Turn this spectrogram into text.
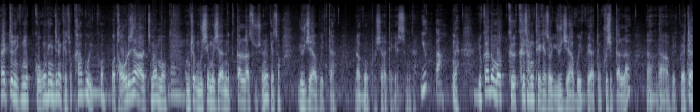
하여튼 뭐 고공행진은 계속 하고 있고 뭐더 오르진 않았지만 뭐 네. 엄청 무시무시한 달러 수준을 계속 유지하고 있다 라고 보셔야 되겠습니다. 유가. 네, 유가도 뭐 그 그 상태 계속 유지하고 있고요. 하여튼 90달러 아, 나가고 있고요. 하여튼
